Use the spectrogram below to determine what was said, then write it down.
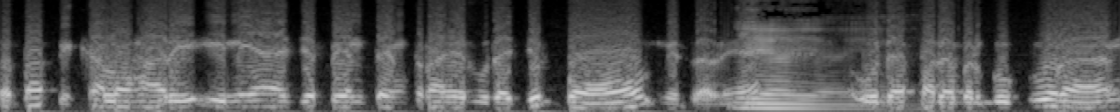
Tetapi kalau hari ini aja benteng terakhir udah jebol misalnya, Iya, iya, iya. udah pada berguguran,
